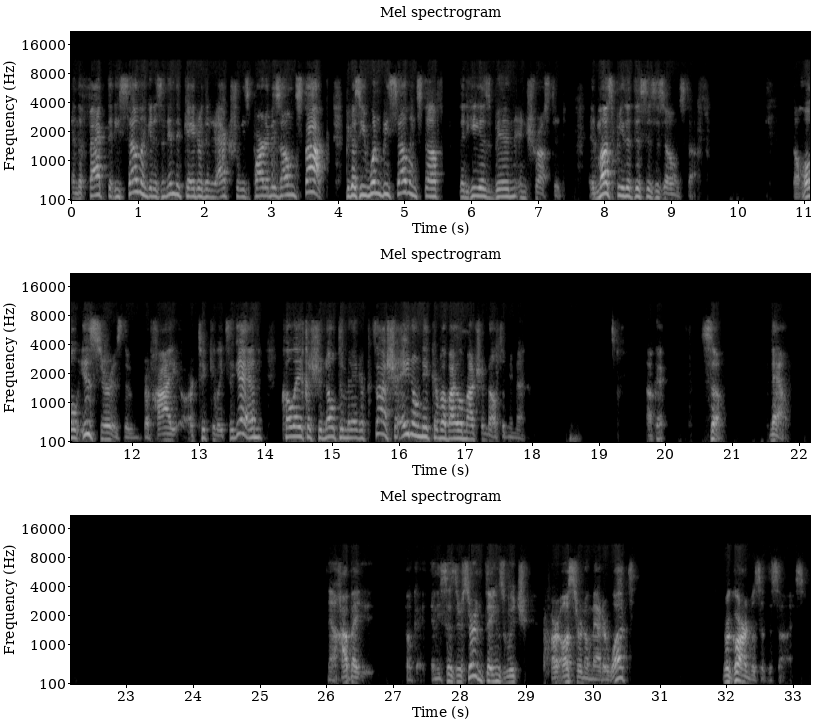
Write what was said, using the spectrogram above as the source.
And the fact that he's selling it is an indicator that it actually is part of his own stock because he wouldn't be selling stuff that he has been entrusted. It must be that this is his own stuff. The whole Isser, as the Rav articulates again, Okay, so now, now how about okay? And he says there's certain things which are usher no matter what, regardless of the size.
